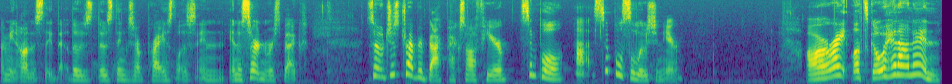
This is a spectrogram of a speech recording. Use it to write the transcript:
I mean, honestly, that, those those things are priceless in in a certain respect. So just drop your backpacks off here. Simple, uh, simple solution here. All right, let's go ahead on in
